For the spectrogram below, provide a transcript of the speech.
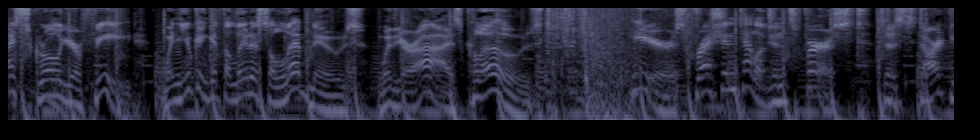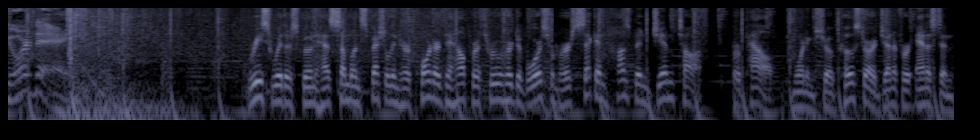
Why scroll your feed when you can get the latest celeb news with your eyes closed? Here's fresh intelligence first to start your day. Reese Witherspoon has someone special in her corner to help her through her divorce from her second husband, Jim Toth. Her pal, morning show co star Jennifer Aniston,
